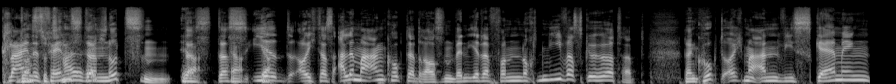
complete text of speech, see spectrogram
kleine Fenster recht. nutzen, Ja, dass, dass ja, ihr euch das alle mal anguckt da draußen, wenn ihr davon noch nie was gehört habt. Dann guckt euch mal an, wie Scamming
